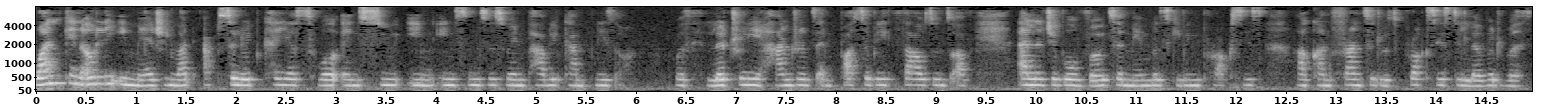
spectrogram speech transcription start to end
one can only imagine what absolute chaos will ensue in instances when public companies with literally hundreds and possibly thousands of eligible voter members giving proxies are confronted with proxies delivered with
